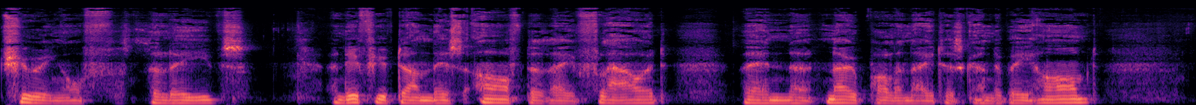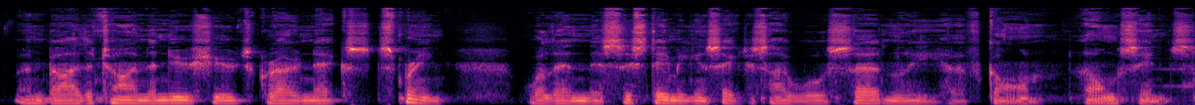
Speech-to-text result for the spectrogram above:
chewing off the leaves. And if you've done this after they've flowered, then uh, no pollinator is going to be harmed. And by the time the new shoots grow next spring, well, then this systemic insecticide will certainly have gone long since.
